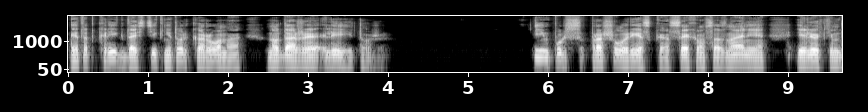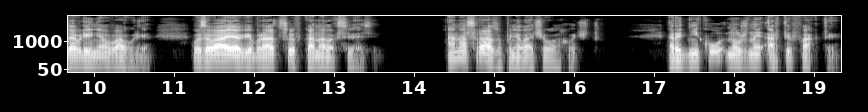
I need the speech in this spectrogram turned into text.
Этот крик достиг не только Рона, но даже Леи тоже. Импульс прошел резко, с эхом в сознании и легким давлением в ауре, вызывая вибрацию в каналах связи. Она сразу поняла, чего он хочет. Роднику нужны артефакты,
